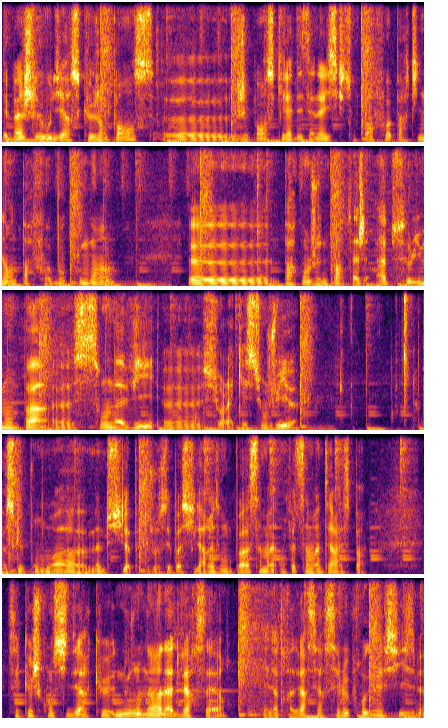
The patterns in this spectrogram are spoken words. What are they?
Eh ben, je vais vous dire ce que j'en pense. je pense qu'il a des analyses qui sont parfois pertinentes, parfois beaucoup moins. Euh, par contre, je ne partage absolument pas euh, son avis euh, sur la question juive. Parce que pour moi, même s'il a, je ne sais pas s'il a raison ou pas, en fait, ça m'intéresse pas. C'est que je considère que nous, on a un adversaire, et notre adversaire, c'est le progressisme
